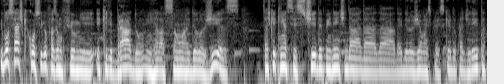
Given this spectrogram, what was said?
E você acha que conseguiu fazer um filme equilibrado em relação a ideologias? Você acha que quem assistir, dependente da, da, da, da ideologia mais para a esquerda ou para a direita,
